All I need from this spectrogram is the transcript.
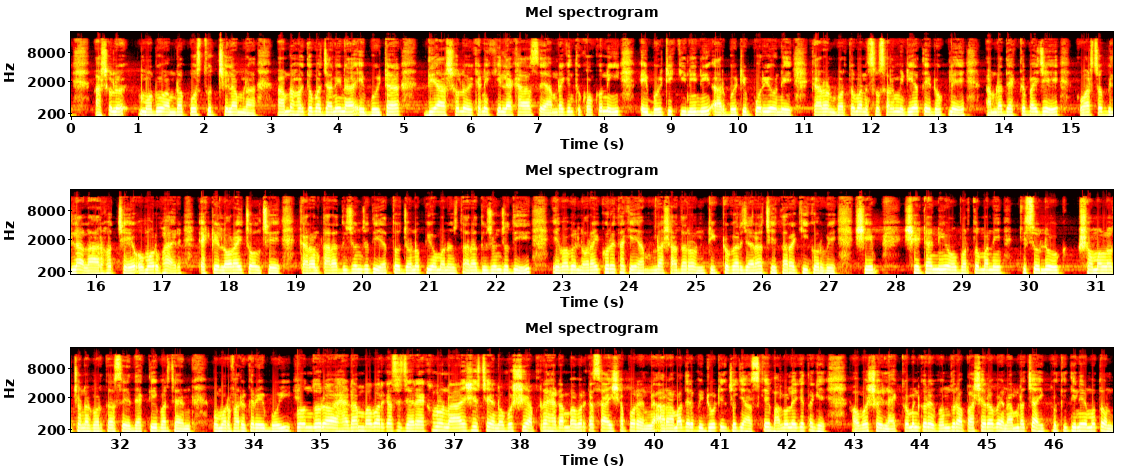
আসলে মোটেও আমরা প্রস্তুত ছিলাম না। আমরা হয়তো বা জানি না এই বইটা দিয়ে আসলে এখানে কি লেখা আছে। আমরা কিন্তু কখনই এই বইটি কিনিনি আর বইটি পড়িও নি। কারণ বর্তমানে সোশ্যাল মিডিয়াতে ঢুকলে আমরা দেখতে পাই যে হোয়াটসঅ্যাপ বিল্লাল আর হচ্ছে ওমর ভাইয়ের একটি লড়াই চলছে। কারণ তারা দুজন যদি এত জনপ্রিয় মানুষ, তারা দুজন যদি এভাবে লড়াই করে থাকে, আমরা সাধারণ টিকটকার যারা আছে, তারা কি করবে? সে সেটা নিয়েও বর্তমানে কিছু লোক সমালোচনা করতেছে, দেখতেই পারছেন ওমর ফারুকের এই বই। বন্ধুরা হ্যাডাম বাবার কাছে যারা এখনও না এসেছেন, অবশ্যই আপনারা হ্যাডাম বাবার কাছে আইসা পড়েন। আর আমাদের ভিডিওটি যদি আজকে ভালো লেগে থাকে, অবশ্যই লাইক কমেন্ট করে বন্ধুরা পাশে রবেন। আমরা চাই প্রতিদিনের মতন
